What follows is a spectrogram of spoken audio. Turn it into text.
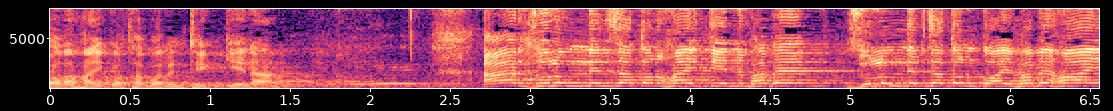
করা হয়, কথা বলেন ঠিক কিনা আর জুলুম নির্যাতন হয় তিন ভাবে জুলুম নির্যাতন কয় ভাবে হয়?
